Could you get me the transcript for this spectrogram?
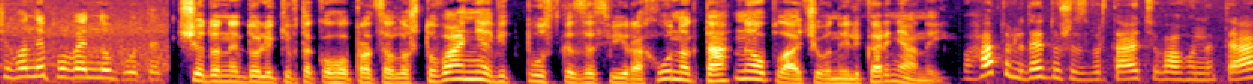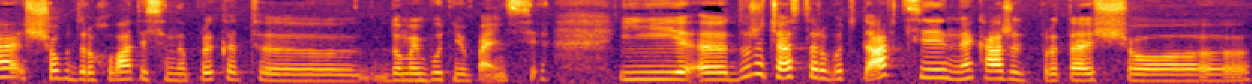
чого не повинно бути. Щодо недоліків такого працевлаштування, відпустка за свій рахунок та неоплачуваний лікарняний. Багато людей дуже звертають увагу на те, що буде рахуватися, наприклад, е, до майбутньої пенсії. І е, дуже часто роботодавці не кажуть про те, що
